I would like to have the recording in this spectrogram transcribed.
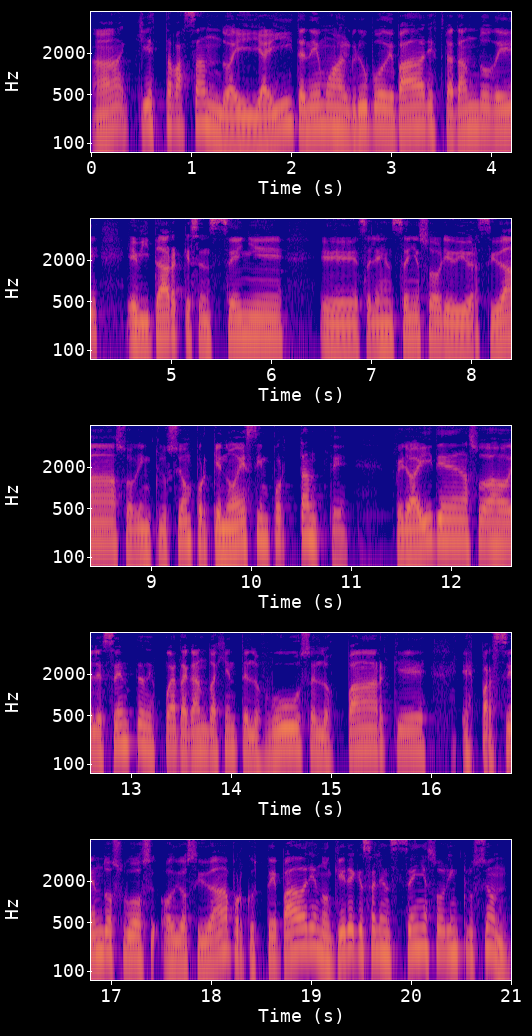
¿Ah? ¿Qué está pasando ahí? Y ahí tenemos al grupo de padres tratando de evitar que se enseñe, eh, se les enseñe sobre diversidad, sobre inclusión, porque no es importante. Pero ahí tienen a sus adolescentes después atacando a gente en los buses, en los parques, esparciendo su odiosidad porque usted, padre, no quiere que se le enseñe sobre inclusión.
